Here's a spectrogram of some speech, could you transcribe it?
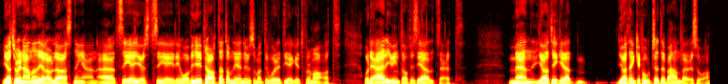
jag tror en annan del av lösningen är att se just CIDH. Vi har ju pratat om det nu som att det vore ett eget format och det är det ju inte officiellt sett. Men jag tycker att jag tänker fortsätta behandla det så,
